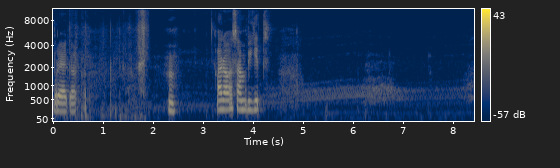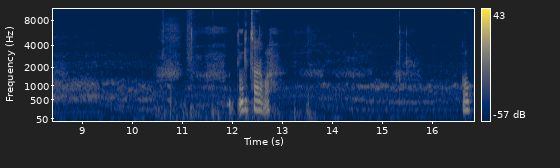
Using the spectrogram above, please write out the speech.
Buraya gel. Araba sen bir git. Git araba. Hop.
